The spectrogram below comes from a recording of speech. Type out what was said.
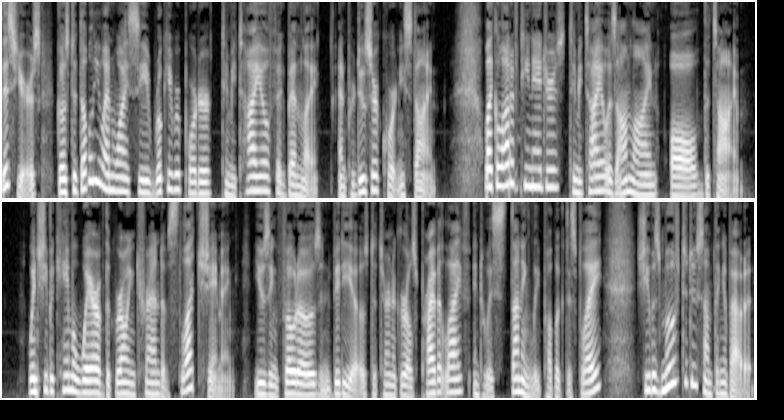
This year's goes to WNYC rookie reporter Temitayo Fagbenle and producer Courtney Stein. Like a lot of teenagers, Temitayo is online all the time. When she became aware of the growing trend of slut shaming, using photos and videos to turn a girl's private life into a stunningly public display, she was moved to do something about it.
